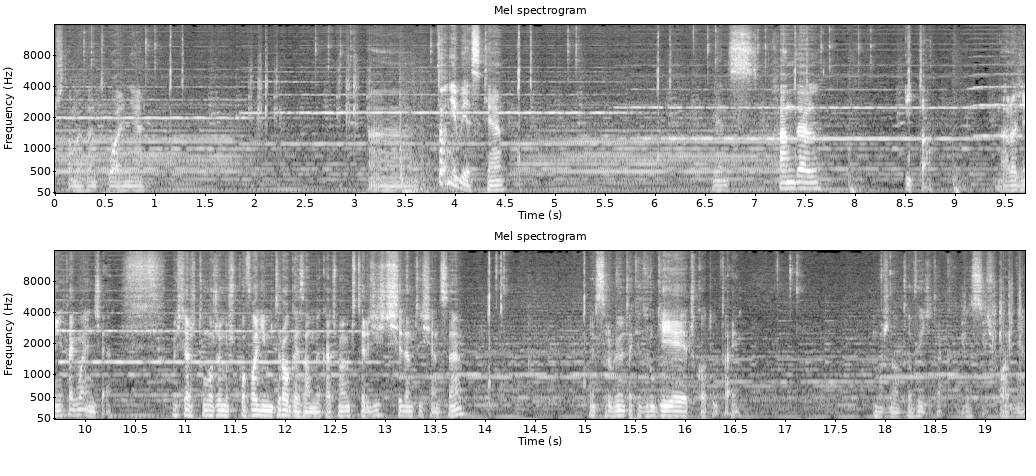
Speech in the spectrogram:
czy tam ewentualnie e, to niebieskie. Więc handel i to. Na razie niech tak będzie. Myślę, że tu możemy już powoli im drogę zamykać. Mamy 47 tysięcy. Więc robimy takie drugie jajeczko tutaj. Można to wyjść tak dosyć ładnie.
